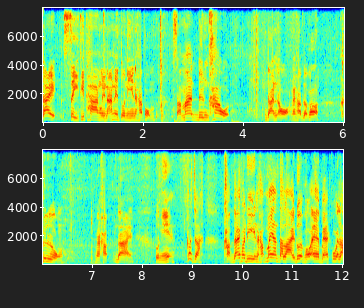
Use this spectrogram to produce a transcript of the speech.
ได้ 4 ทิศทางเลยนะในตัวนี้นะครับผมสามารถดึงเข้าดันออกนะครับ แล้วก็ขึ้นลงนะครับได้ ตัวนี้ก็จะ ขับได้พอดีนะครับ ไม่อันตรายด้วยเพราะแอร์แบ็กเวลา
